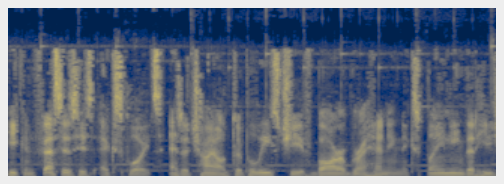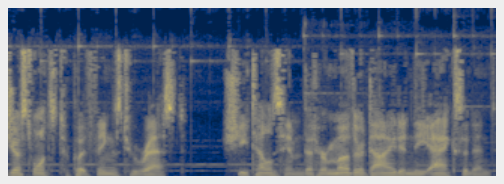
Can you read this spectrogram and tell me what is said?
He confesses his exploits as a child to Police Chief Barbara Henning explaining that he just wants to put things to rest. She tells him that her mother died in the accident,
